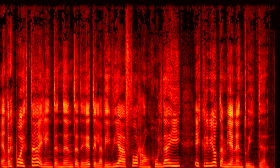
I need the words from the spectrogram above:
En respuesta, el intendente de Tel Aviv-Yafo, Ron Huldaí, escribió también en Twitter –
